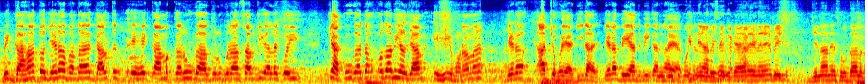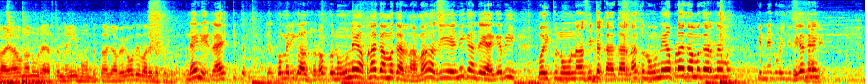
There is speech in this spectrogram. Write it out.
ਵੀ ਗਾਹਾਂ ਤੋਂ ਜਿਹੜਾ ਬੰਦਾ ਗਲਤ ਇਹ ਕੰਮ ਕਰੂਗਾ ਗੁਰੂ ਗ੍ਰੰਥ ਸਾਹਿਬ ਜੀ ਵੱਲ ਕੋਈ ਝਾਕੂਗਾ ਤਾਂ ਉਹਦਾ ਵੀ ਇਲਜ਼ਾਮ ਇਹੀ ਹੋਣਾ ਵਾ ਜਿਹੜਾ ਅੱਜ ਹੋਇਆ ਜਿਹਦਾ ਜਿਹੜਾ ਬੇਅਦਬੀ ਕਰਨ ਆਇਆ। ਕੁਝ ਨਿਹੰਗ ਸਿੰਘ ਕਹਿ ਰਹੇ ਨੇ ਵੀ ਜਿਨ੍ਹਾਂ ਨੇ ਸੌਦਾ ਲਗਾਇਆ ਉਹਨਾਂ ਨੂੰ ਅਰੈਸਟ ਨਹੀਂ ਹੋਣ ਦਿੱਤਾ ਜਾਵੇਗਾ ਉਹਦੇ ਬਾਰੇ ਦੱਸੋ ਨਹੀਂ ਨਹੀਂ ਰੈਸਟ ਦੇਖੋ ਮੇਰੀ ਗੱਲ ਸੁਣੋ ਕਾਨੂੰਨ ਨੇ ਆਪਣਾ ਕੰਮ ਕਰਨਾ ਵਾ। ਅਸੀਂ ਇਹ ਨਹੀਂ ਕਹਿੰਦੇ ਹੈਗੇ ਵੀ ਕੋਈ ਕਾਨੂੰਨ ਨਾਲ ਅਸੀਂ ਧੱਕਾ ਕਰਨਾ ਕਾਨੂੰਨ ਨੇ ਆਪਣਾ ਕੰਮ ਕਰਨਾ ਵਾ। ਕਿੰਨੇ ਕੁ ਵਜੇ ਠੀਕ ਹੈ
